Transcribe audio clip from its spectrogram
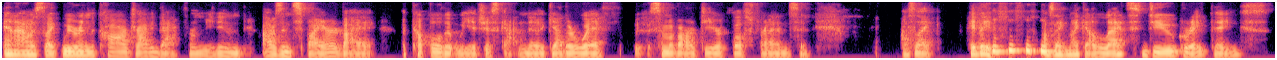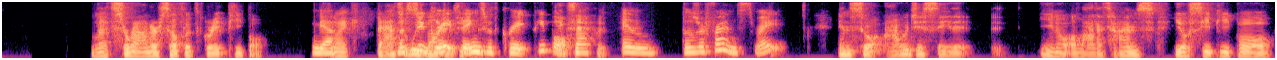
And I was like, we were in the car driving back from a meeting. And I was inspired by a couple that we had just gotten together with, some of our dear close friends. And I was like, hey, babe, I was like, Micah, let's do great things. Let's surround ourselves with great people. yeah. Like that's Let's what we do great things with great people. Exactly. And those are friends, right? And so I would just say that, you know, a lot of times you'll see people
